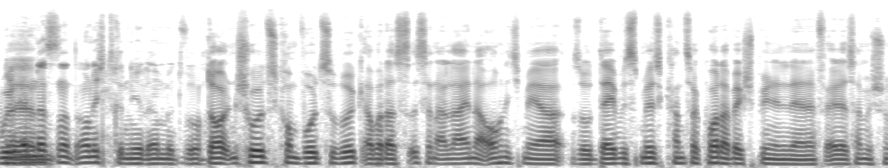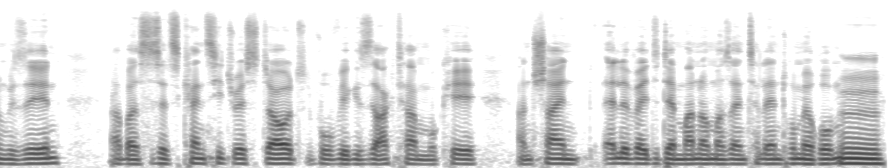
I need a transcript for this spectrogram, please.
Will ähm, Anderson hat auch nicht trainiert am Mittwoch. Dalton Schulz kommt wohl zurück, aber das ist dann alleine auch nicht mehr so. Davis Smith kann zwar Quarterback spielen in der NFL, das haben wir schon gesehen, aber es ist jetzt kein CJ Stroud, wo wir gesagt haben, okay, anscheinend elevated der Mann nochmal sein Talent drumherum. Mhm.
